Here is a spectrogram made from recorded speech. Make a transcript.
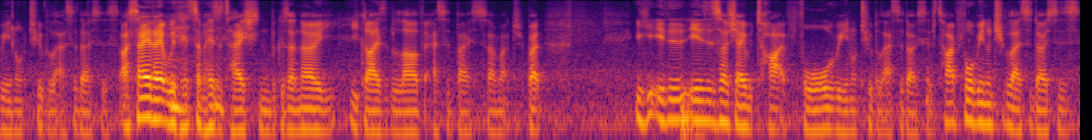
renal tubular acidosis. I say that with some hesitation because I know you guys love acid base so much, but it, it is associated with type 4 renal tubular acidosis. Type 4 renal tubular acidosis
